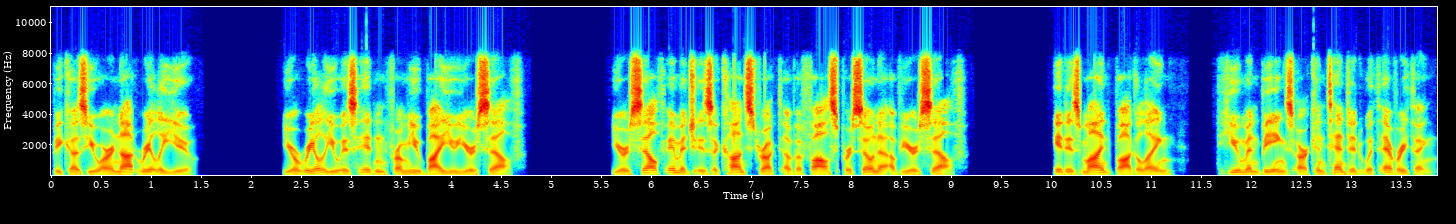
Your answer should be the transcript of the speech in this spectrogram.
because you are not really you. Your real you is hidden from you by you yourself. Your self-image is a construct of a false persona of yourself. It is mind-boggling, human beings are contented with everything.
